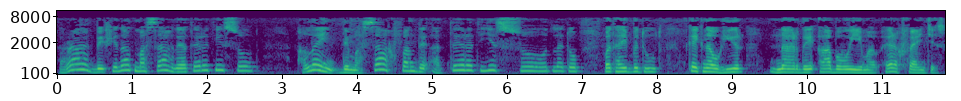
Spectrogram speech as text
raak bevinat massag de ateret jesod. Alleen de massag van de ateret jesod, let op wat hij bedoelt. Kijk nou hier naar de Abouima, erg fijntjes.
